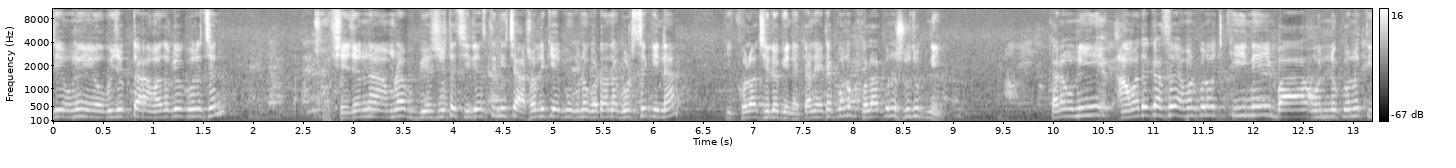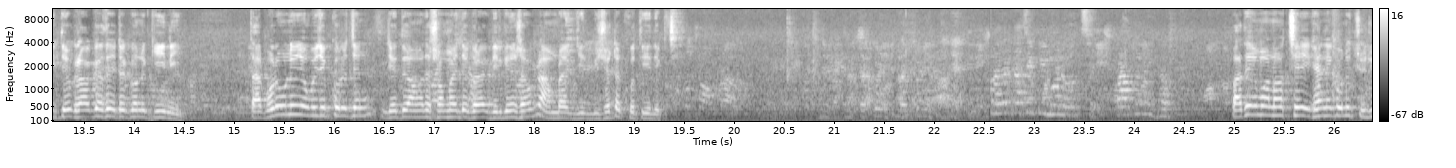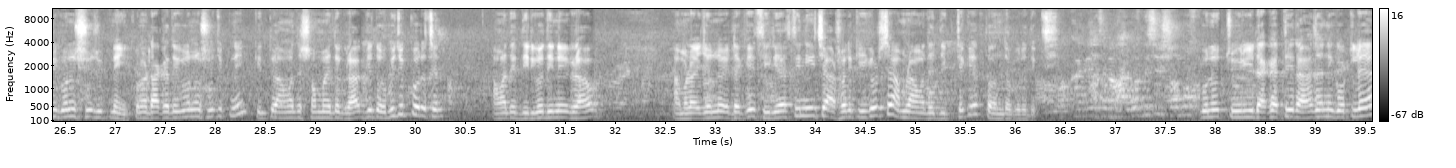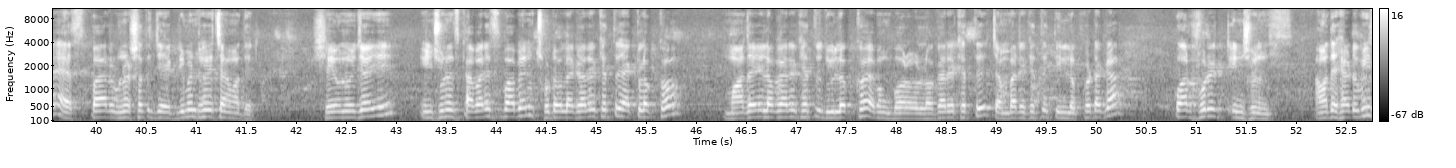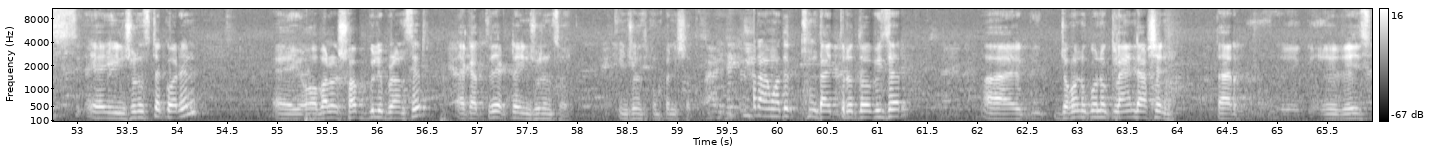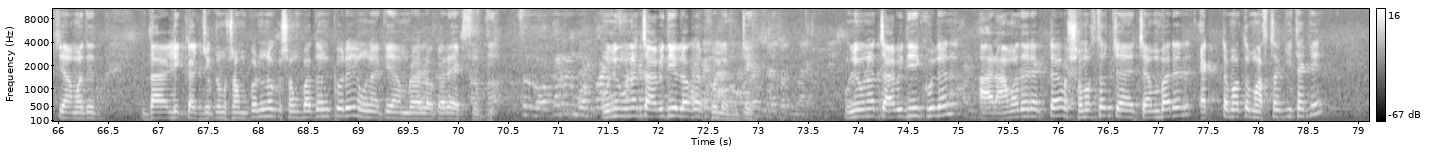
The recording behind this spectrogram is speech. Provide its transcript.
যে উনি এই অভিযোগটা আমাদেরকেও করেছেন। সেই জন্য আমরা বিষয়টা সিরিয়াসলি নিচ্ছি। আসলে কি কোনো ঘটনা ঘটছে কি না কি খোলা ছিল কি না কারণ এটা কোনো খোলার কোনো সুযোগ নেই। কারণ উনি আমাদের কাছে এমন কোনো কি নেই বা অন্য কোনো তৃতীয় গ্রাহকের কাছে এটা কোনো কি নেই। তারপরে উনি অভিযোগ করেছেন, যেহেতু আমাদের সম্মানিত গ্রাহক দীর্ঘদিন সম্পর্কে আমরা যে বিষয়টা খতিয়ে দেখছি। প্রাথমিকভাবে। প্রাথমিক মনে হচ্ছে এখানে কোনো চুরি কোনো সুযোগ নেই, কোনো ডাকাতির কোনো সুযোগ নেই, কিন্তু আমাদের সম্মানিত গ্রাহক যেহেতু অভিযোগ করেছেন, আমাদের দীর্ঘদিনের গ্রাহক, আমরা এই জন্য এটাকে সিরিয়াসলি নিয়েছি, আসলে কী করছে আমরা আমাদের দিক থেকে তদন্ত করে দেখছি। কোনো চুরি, ডাকাতি, রাহাজানি ঘটলে অ্যাজ পার ওনার সাথে যে এগ্রিমেন্ট হয়েছে আমাদের সেই অনুযায়ী ইন্স্যুরেন্স কাভারেজ পাবেন ছোট লকারের ক্ষেত্রে এক লক্ষ, মাঝারি লকারের ক্ষেত্রে দুই লক্ষ এবং বড় লকারের ক্ষেত্রে চেম্বারের ক্ষেত্রে তিন লক্ষ টাকা কর্পোরেট ইন্স্যুরেন্স আমাদের হেড অফিস এই ইন্স্যুরেন্সটা করেন এই ওভারঅল সবগুলি ব্রাঞ্চের একাত্রে একটা ইন্স্যুরেন্স হয় ইন্স্যুরেন্স কোম্পানির সাথে। আমাদের দায়িত্বরত অফিসার যখন কোনো ক্লায়েন্ট আসেন, তার রেজিস্ট্রি আমাদের দালালি কার্যক্রম সম্পন্ন, সম্পাদন করে ওনাকে আমরা লকারে অ্যাক্সেস দিই। উনি ওনার চাবি দিয়ে লকার খুলেন, জি। উনি ওনার চাবি দিয়ে খুলেন, আর আমাদের একটা সমস্ত চেম্বারের একটা মাত্র মাস্টার কি থাকে।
